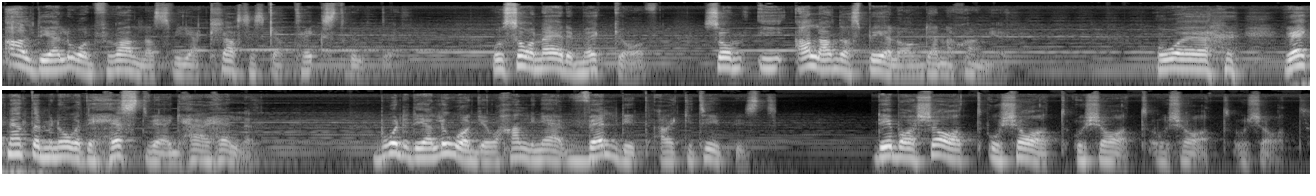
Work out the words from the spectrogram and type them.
All dialog förvandlas via klassiska textrutor. Och sådana är det mycket av, som i alla andra spel av denna genre. Och äh, räkna inte med något i hästväg här heller. Både dialoger och handling är väldigt arketypiskt. Det är bara tjat och tjat och tjat och tjat och tjat.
